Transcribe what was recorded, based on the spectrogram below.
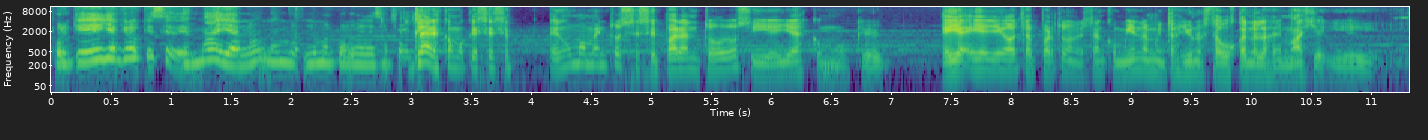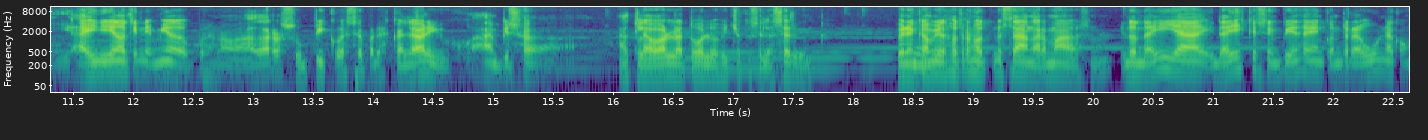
porque ella creo que se desmaya, ¿no? No, me- no me acuerdo bien esa parte. Claro, es como que se, sep- en un momento se separan todos y ella es como que ella, ella llega a otra parte donde están comiendo mientras uno está buscando a las demás y, y- y ahí ya no tiene miedo, pues no, agarra su pico este para escalar y empieza a, a clavarle a todos los bichos que se le acerquen. Pero en Mm. cambio los otros no, no estaban armados, ¿no? Y donde ahí ya, de ahí es que se empiezan a encontrar una con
